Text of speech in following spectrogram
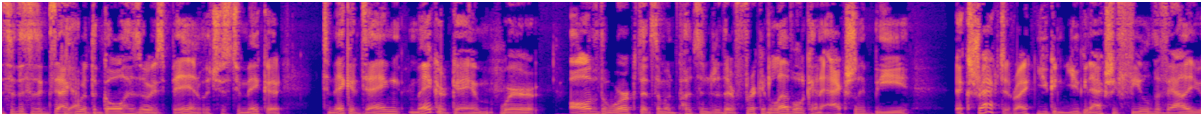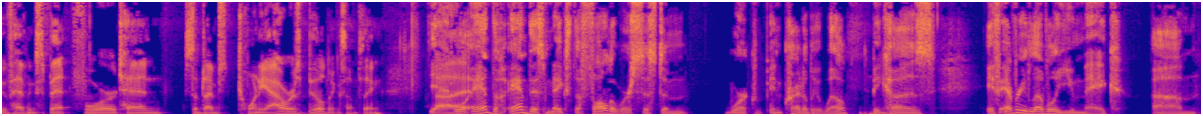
so this is exactly Yeah. what the goal has always been, which is to make a to make a dang maker game where all of the work that someone puts into their freaking level can actually be extracted, right? You can you can actually feel the value of having spent four, ten, sometimes 20 hours building something. Yeah, Uh, well, and the and this makes the follower system work incredibly well Mm-hmm. because if every level you make, um,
